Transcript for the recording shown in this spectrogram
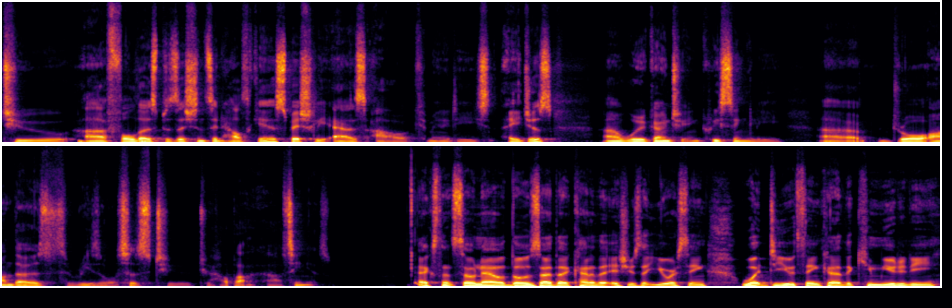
to uh, fill those positions in healthcare, especially as our community ages. We're going to increasingly uh, draw on those resources to to help our, our, seniors. Excellent. So now those are the kind of the issues that you are seeing. What do you think uh, the community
